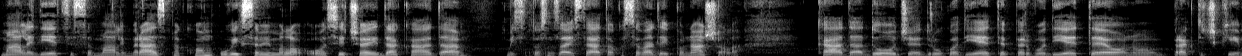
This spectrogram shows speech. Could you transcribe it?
male djece sa malim razmakom, uvijek sam imala osjećaj da kada, mislim to sam zaista ja tako se valjda i ponašala, kada dođe drugo dijete, prvo dijete, ono, praktički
